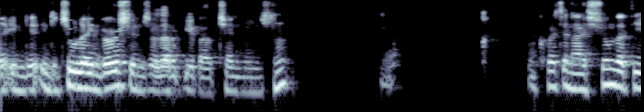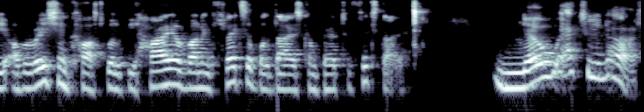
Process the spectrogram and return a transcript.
in, the, in the two lane version, so that would be about 10 minutes. Mm. Yeah. A question, I assume that the operation cost will be higher running flexible dies compared to fixed die. No, actually not.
